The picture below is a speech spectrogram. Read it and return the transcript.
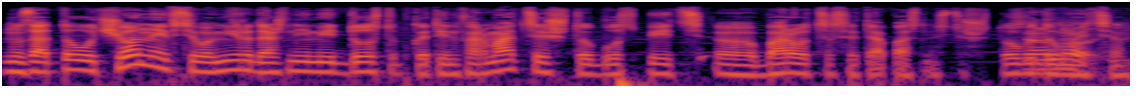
но зато ученые всего мира должны иметь доступ к этой информации, чтобы успеть э, бороться с этой опасностью. Что Всё вы равно, думаете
